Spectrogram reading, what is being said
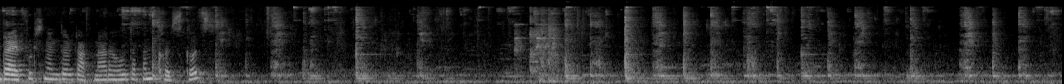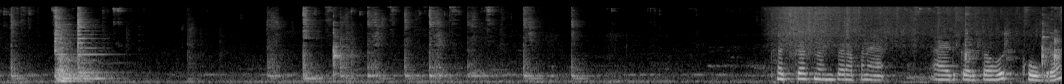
ड्रायफ्रूट्स नंतर टाकणार आहोत आपण खसखस. खसखस नंतर आपण ॲड करतो आहोत खोबरं.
